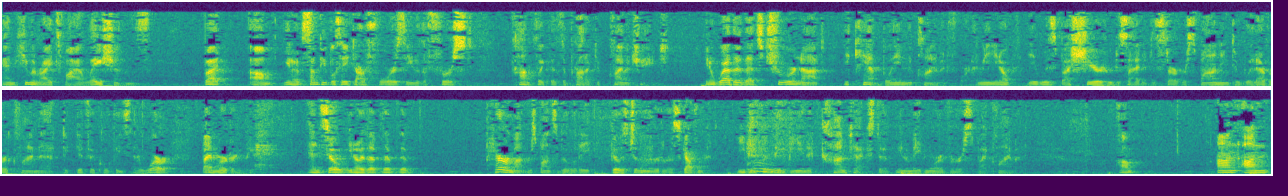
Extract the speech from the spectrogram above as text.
and human rights violations. But um, you know, some people say Darfur is you know the first conflict that's a product of climate change. You know, whether that's true or not, you can't blame the climate for it. I mean, you know, it was Bashir who decided to start responding to whatever climatic difficulties there were by murdering people. And so, you know, the, the, the paramount responsibility goes to the murderous government, even if it may be in a context of, you know, made more adverse by climate. Um, on, on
